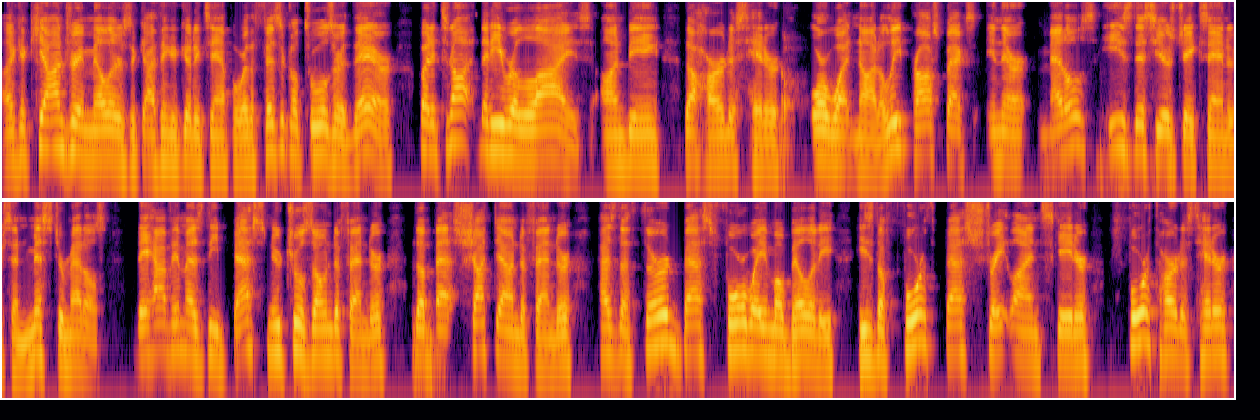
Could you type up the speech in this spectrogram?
like a K'Andre Miller is, I think, a good example where the physical tools are there, but it's not that he relies on being the hardest hitter or whatnot. Elite prospects in their medals, he's this year's Jake Sanderson, Mr. Medals. They have him as the best neutral zone defender, the mm-hmm. best shutdown defender, has the third best four way mobility. He's the fourth best straight line skater, fourth hardest hitter,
